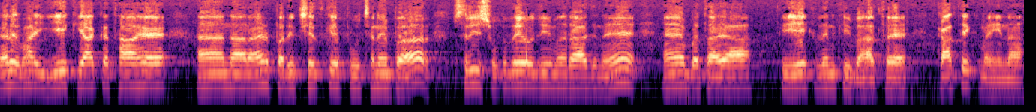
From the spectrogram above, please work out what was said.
अरे भाई, ये क्या कथा है? नारायण परीक्षित के पूछने पर श्री सुखदेव जी महाराज ने बताया कि एक दिन की बात है, कार्तिक महीना।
